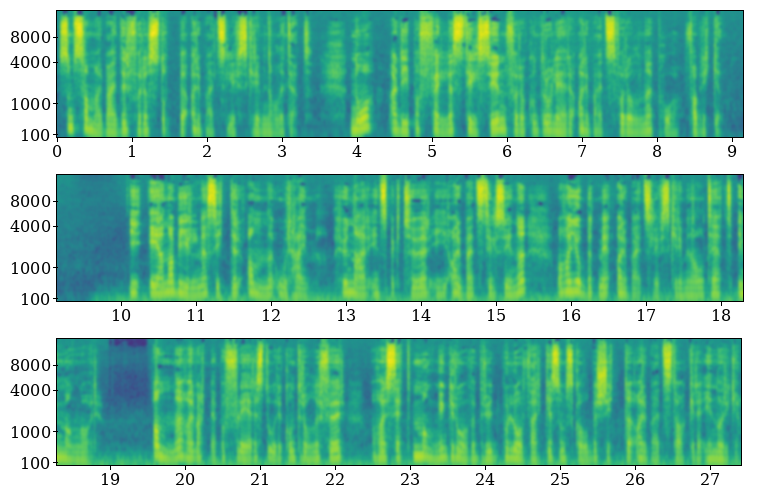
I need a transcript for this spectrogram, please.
som samarbeider for å stoppe arbeidslivskriminalitet. Nå er de på felles tilsyn for å kontrollere arbeidsforholdene på fabrikken. I en av bilene sitter Anne Orheim. Hun er inspektør i Arbeidstilsynet og har jobbet med arbeidslivskriminalitet i mange år. Anne har vært med på flere store kontroller før, og har sett mange grove brudd på lovverket som skal beskytte arbeidstakere i Norge.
